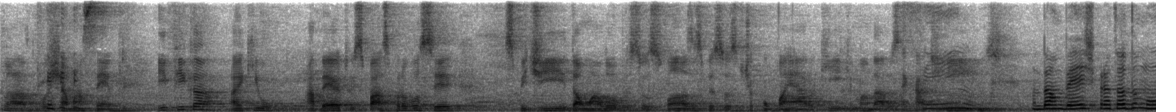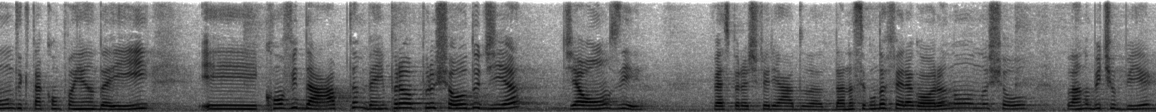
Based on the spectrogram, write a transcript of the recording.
Claro, vou chamar sempre. E fica aqui o, aberto o espaço para você despedir, dar um alô para os seus fãs, as pessoas que te acompanharam aqui, que mandaram os recadinhos. Mandar um beijo para todo mundo que está acompanhando aí e convidar também para o show do dia, dia 11, véspera de feriado, dá na segunda-feira agora, no, no show lá no B2B,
